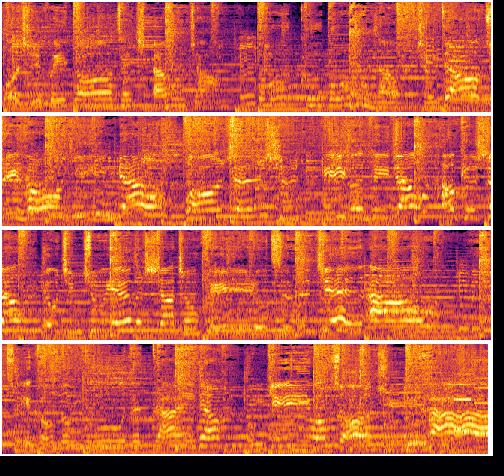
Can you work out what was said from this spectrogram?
我只会躲在墙角不哭不闹撑到最后一秒。我仍是一个配角好可笑友情出演的下场会如此最后落幕的代表用遗忘做句号。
